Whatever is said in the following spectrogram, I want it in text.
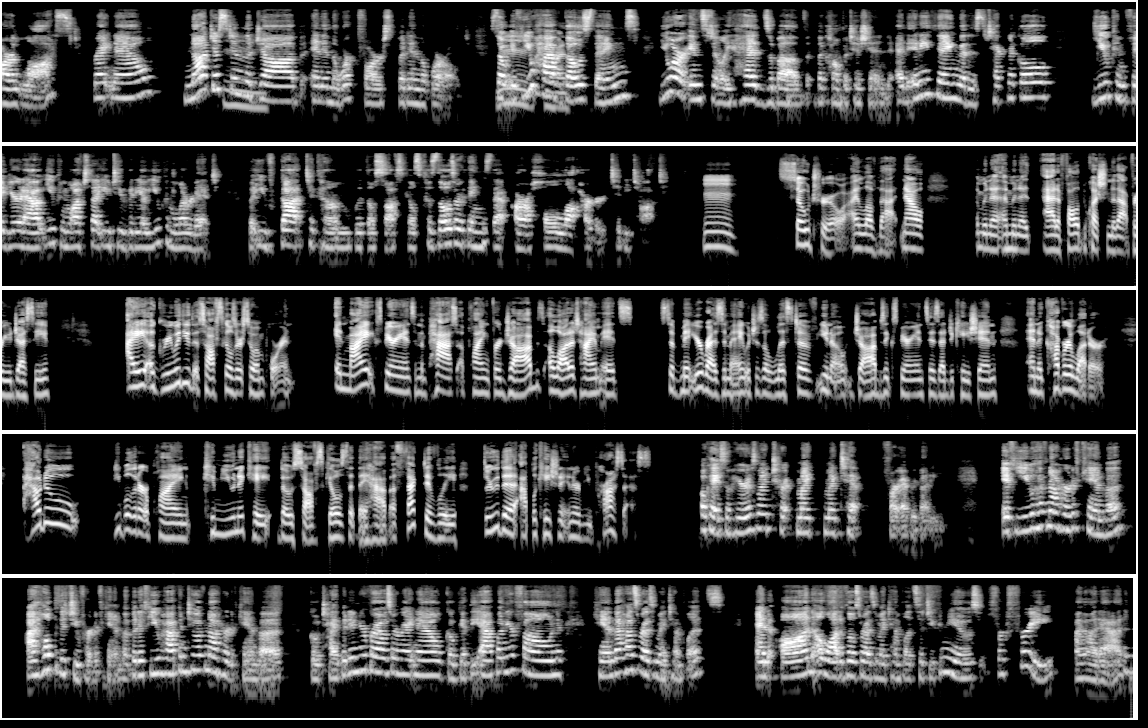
are lost right now, not just mm. in the mm. job and in the workforce, but in the world. So mm, if you have yes. those things, you are instantly heads above the competition. And anything that is technical, you can figure it out. You can watch that YouTube video, you can learn it. But you've got to come with those soft skills because those are things that are a whole lot harder to be taught. Mm, so true. I love that. Now, I'm gonna I'm gonna add a follow up question to that for you, Jessie. I agree with you that soft skills are so important in my experience in the past applying for jobs, a lot of time it's submit your resume, which is a list of, you know, jobs, experiences, education, and a cover letter. How do people that are applying communicate those soft skills that they have effectively through the application interview process? Okay, so here's my trip my my tip for everybody. If you have not heard of Canva, I hope that you've heard of Canva, but if you happen to have not heard of Canva, Go type it in your browser right now. Go get the app on your phone. Canva has resume templates. And on a lot of those resume templates that you can use for free, I might add,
